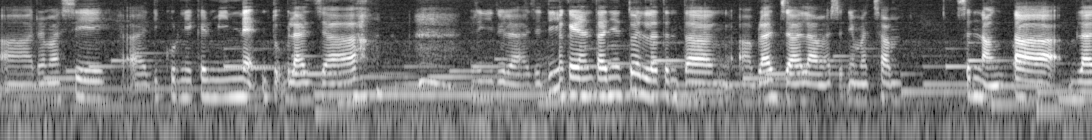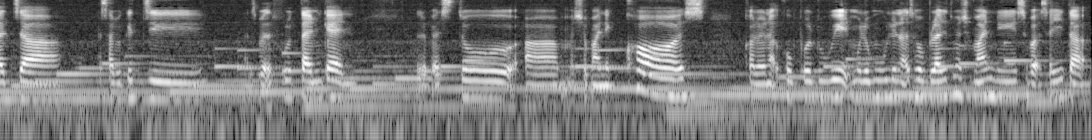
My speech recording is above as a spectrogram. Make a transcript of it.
uh, dan masih uh, dikurniakan minat untuk belajar. macam gitulah. Jadi yang tanya tu adalah tentang uh, belajar lah. Maksudnya macam senang tak belajar sambil kerja sebab full time kan. Lepas tu uh, macam mana kos kalau nak kumpul duit mula-mula nak sama belajar tu macam mana sebab saya tak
